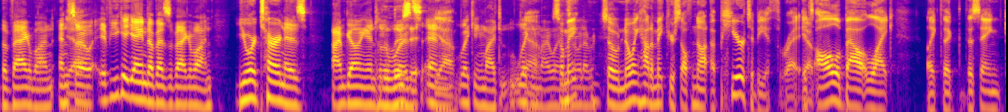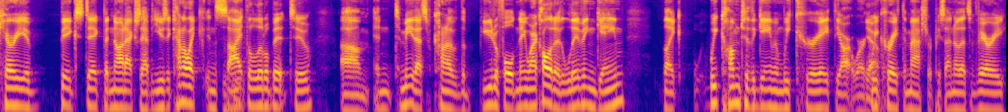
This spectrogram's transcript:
the vagabond, and so if you get ganged up as a vagabond, your turn is I'm going into the woods it. and Yeah. licking my licking Yeah. my wings so make, or whatever. So knowing how to make yourself not appear to be a threat. It's all about like like the the saying carry a big stick but not actually have to use it. Kind of like incite Mm-hmm. a little bit too. Um, and to me that's kind of the beautiful. Name. When I call it a living game, like we come to the game and we create the artwork. Yeah. We create the masterpiece. I know that's very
